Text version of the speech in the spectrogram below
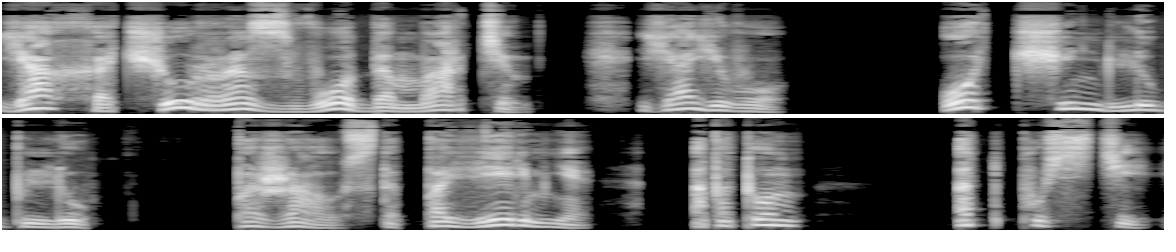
Я хочу развода, Мартин. Я его очень люблю. Пожалуйста, поверь мне, а потом отпусти.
